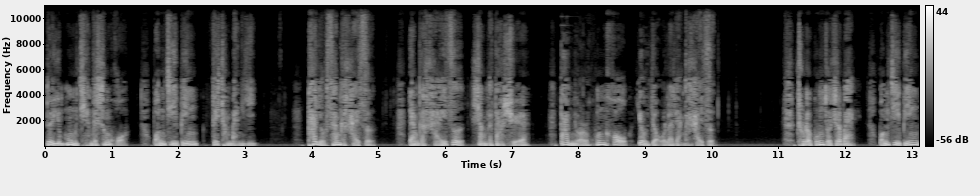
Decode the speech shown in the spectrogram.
对于目前的生活，王继兵非常满意。他有三个孩子，两个孩子上了大学，大女儿婚后又有了两个孩子。除了工作之外，王继兵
